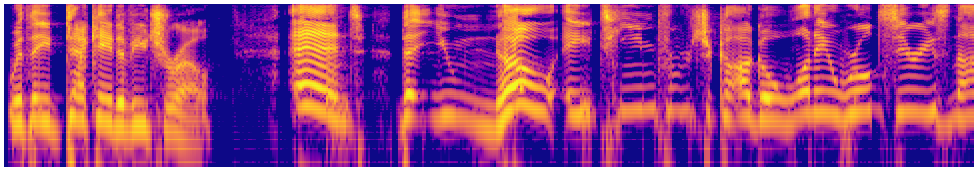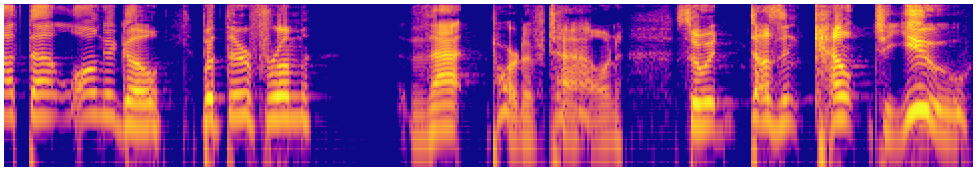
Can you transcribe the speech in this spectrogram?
with a decade of Ichiro. And that you know a team from Chicago won a World Series not that long ago, but they're from that part of town, so it doesn't count to you.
